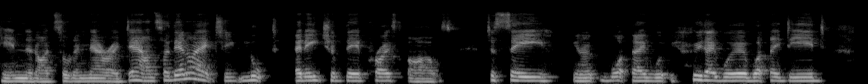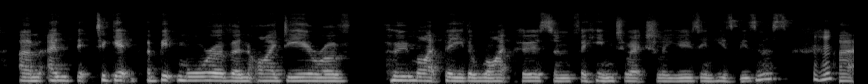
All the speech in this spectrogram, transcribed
10 that I'd sort of narrowed down. So then I actually looked at each of their profiles to see, you know, what they were, who they were, what they did, um, and to get a bit more of an idea of who might be the right person for him to actually use in his business. Mm-hmm. Uh,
